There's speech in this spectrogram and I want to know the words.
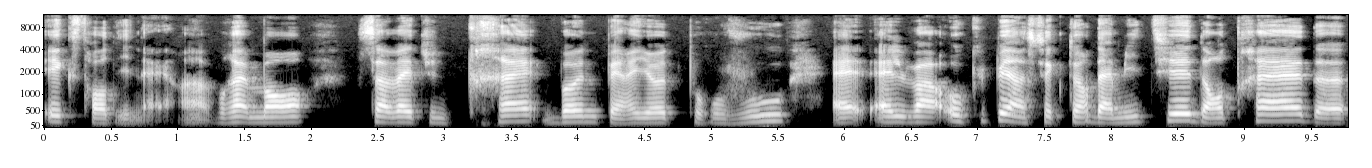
extraordinaires, hein. vraiment ça va être une très bonne période pour vous, elle, va occuper un secteur d'amitié, d'entraide,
